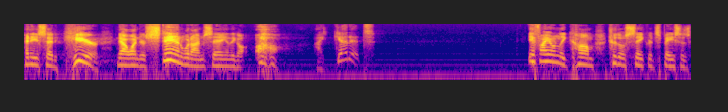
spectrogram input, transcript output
and he said, Here, now understand what I'm saying. And they go, Oh, I get it. If I only come to those sacred spaces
